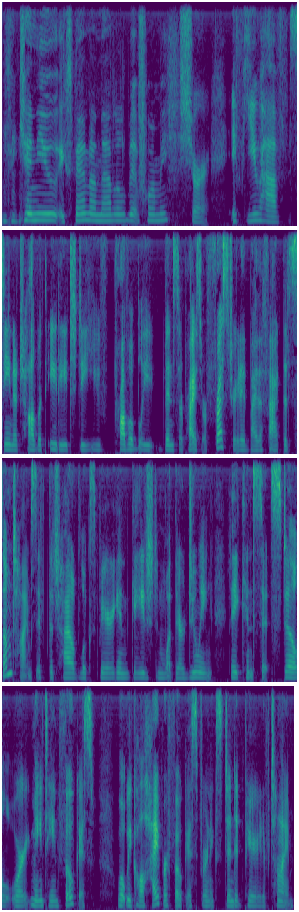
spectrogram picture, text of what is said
Can you expand on that a little bit for me? Sure. If you have seen a child with ADHD, you've probably been surprised or frustrated by the fact that sometimes, if the child looks very engaged in what they're doing, they can sit still or maintain focus, what we call hyper focus, for an extended period of time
